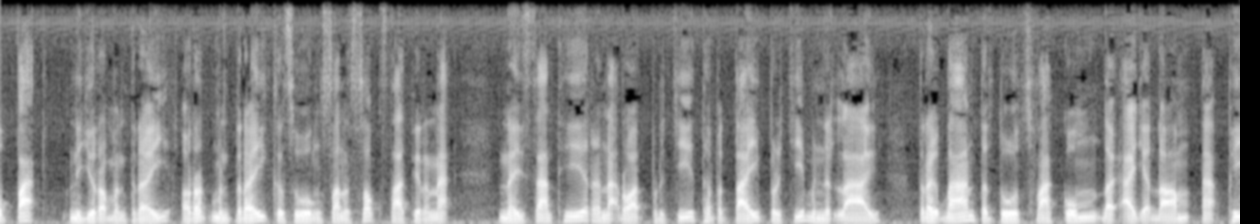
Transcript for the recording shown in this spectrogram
ឧបនាយករដ្ឋមន្ត្រីរដ្ឋមន្ត្រីក្រសួងសន្តិសុខសាធារណៈនៃសាធារណរដ្ឋប្រជាធិបតេយ្យប្រជាមានិតឡាវត្រូវបានទទួលស្វាគមន៍ដោយអាយដាមអភិ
